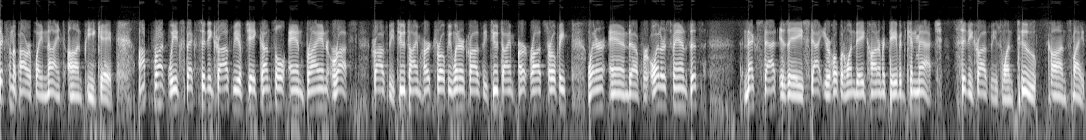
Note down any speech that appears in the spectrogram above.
Sixth on the power play, ninth on PK. Up front, we expect Sidney Crosby of Jake Guentzel and Bryan Rust. Crosby, two-time Hart Trophy winner. Crosby, two-time Art Ross Trophy winner. And uh, for Oilers fans, this next stat is a stat you're hoping one day Connor McDavid can match. Sidney Crosby's won two Conn Smythes.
